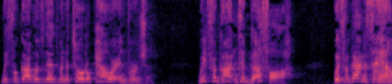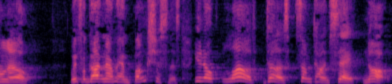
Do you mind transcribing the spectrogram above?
We've forgotten, there's been a total power inversion. We've forgotten to guffaw. We've forgotten to say hell no. We've forgotten our rambunctiousness. You know, love does sometimes say no.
